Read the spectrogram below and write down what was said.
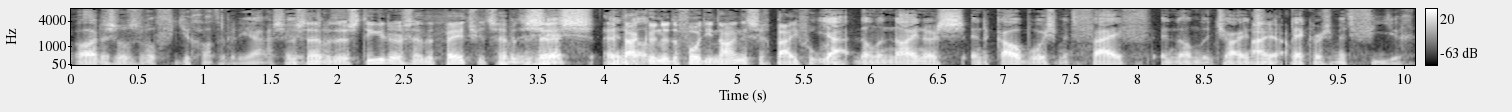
Oh, er zullen ze wel vier gehad hebben in de jaren Dus zeventig. we hebben de Steelers en de Patriots hebben de zes. En, En daar dan- kunnen de 49ers zich bijvoegen. Ja, dan de Niners en de Cowboys met vijf. En dan de Giants Ah, en ja. de Packers met vier.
